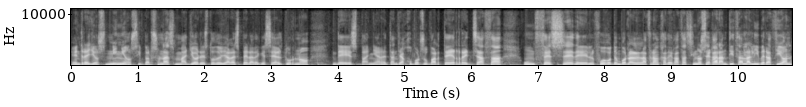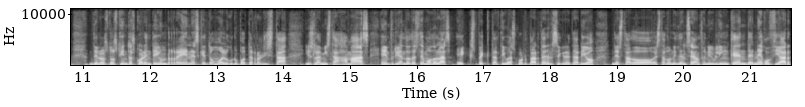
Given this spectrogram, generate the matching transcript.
entre ellos niños y personas mayores, todo ya a la espera de que sea el turno de España. Netanyahu, por su parte, rechaza un cese del fuego temporal en la franja de Gaza si no se garantiza la liberación de los 241 rehenes que tomó el grupo terrorista islamista Hamas, enfriando de este modo las expectativas expectativas por parte del secretario de Estado estadounidense Anthony Blinken de negociar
